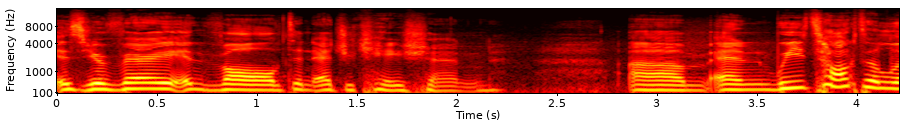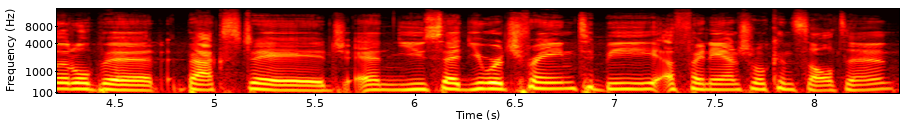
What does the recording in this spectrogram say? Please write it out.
is you're very involved in education um, and we talked a little bit backstage, and you said you were trained to be a financial consultant.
